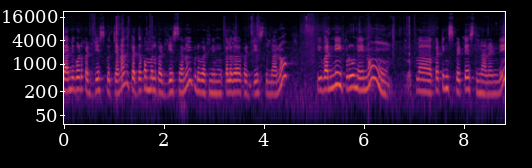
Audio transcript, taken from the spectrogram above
దాన్ని కూడా కట్ చేసుకొచ్చాను. అది పెద్ద కొమ్మలు కట్ చేస్తాను ఇప్పుడు వాటిని ముక్కలుగా కట్ చేస్తున్నాను. ఇవన్నీ ఇప్పుడు నేను కటింగ్స్ పెట్టేస్తున్నానండి.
